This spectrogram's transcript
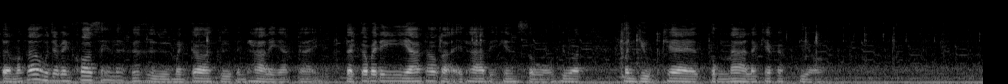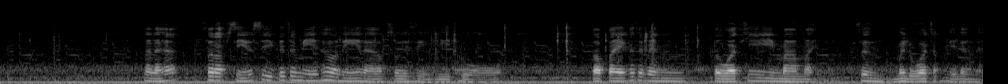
แต่มันก็คงจะเป็นข้อเสียแหละก็คือ มันก็คือเป็นท่าระยะใกล้แต่ก็ไม่ได้ยากเท่ากับไอ้ท่าเบเกนโซที่ว่ามันอยู่แค่ตรงหน้าและแค่แป๊บเดียว นั่นแหละฮะสำหรับสีสีก็จะมีเท่านี้นะครับซูสี V2 ต่อไปก็จะเป็นตัวที่มาใหม่ ซึ่งไม่รู้ว่าจะมีเรื่องไหน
